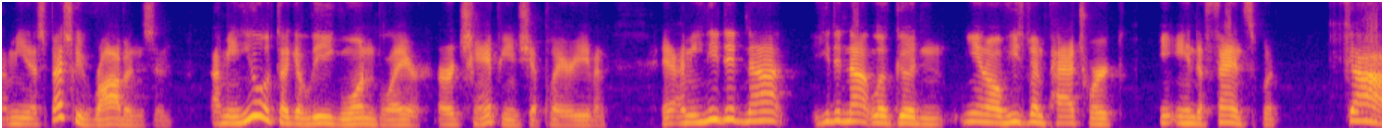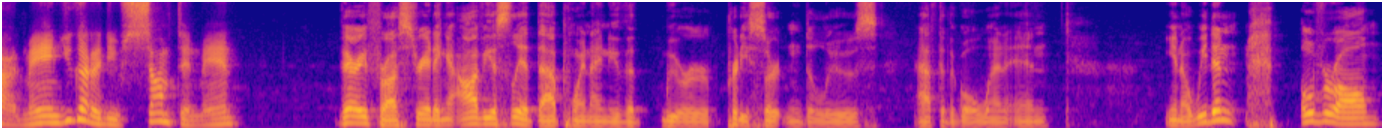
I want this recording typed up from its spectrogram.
I mean, especially Robinson. I mean, he looked like a League One player or a Championship player, even. I mean, he did not. He did not look good, and you know, he's been patchwork in defense, but God, man, you got to do something, man very frustrating. Obviously, at that point, I knew that we were pretty certain to lose after the goal went in. You know, we didn't overall,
